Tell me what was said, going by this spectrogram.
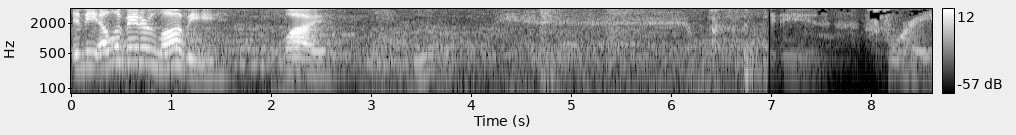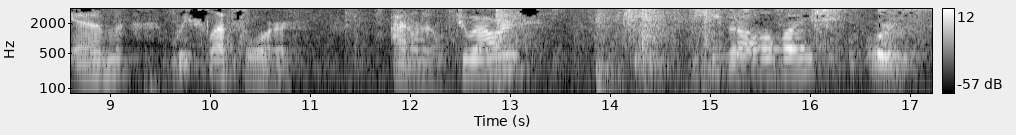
In the elevator lobby? Why? It is 4 a.m. We slept for, I don't know, two hours. You sleep at all, buddy? Of course,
